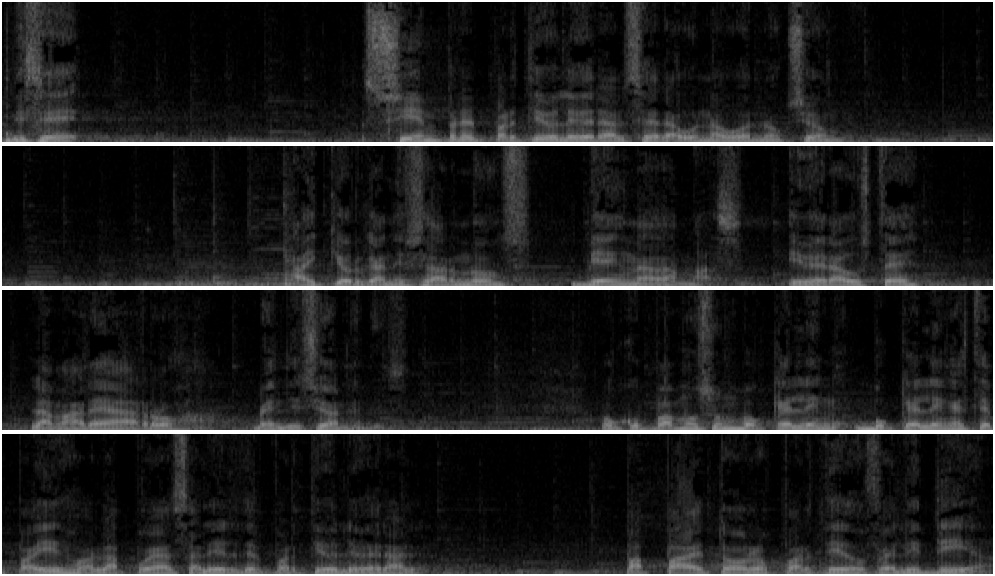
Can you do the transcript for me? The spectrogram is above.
Dice, siempre el Partido Liberal será una buena opción. Hay que organizarnos bien nada más. Y verá usted la marea roja. Bendiciones, dice. Ocupamos un buquel en, este país, ojalá pueda salir del Partido Liberal. Papá de todos los partidos, feliz día.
